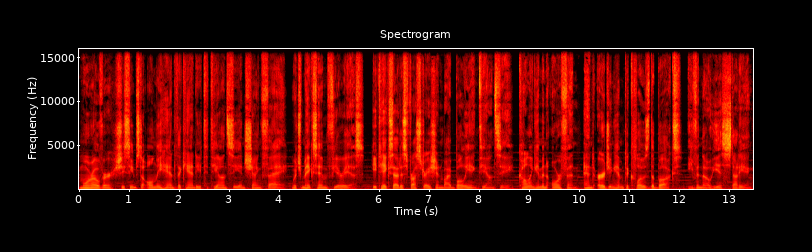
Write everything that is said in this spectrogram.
Moreover, she seems to only hand the candy to Tianci and Shang Fei, which makes him furious. He takes out his frustration by bullying Tianci, calling him an orphan, and urging him to close the books, even though he is studying.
